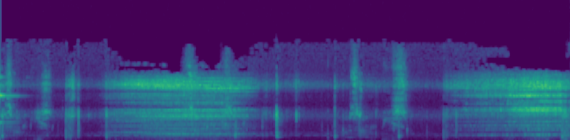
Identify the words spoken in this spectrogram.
Zombies. Zombies. Zombies.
